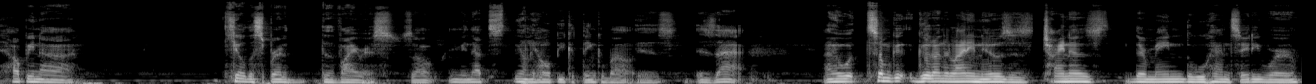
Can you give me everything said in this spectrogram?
helping, uh, kill the spread of the virus. So, I mean, that's the only hope you could think about is, is that. I mean, some good, good underlining news is China's their main, the Wuhan city where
